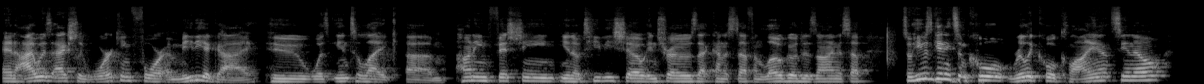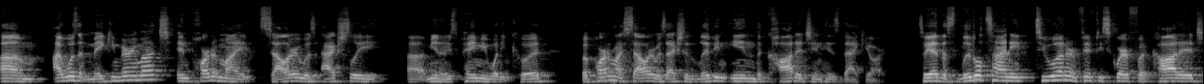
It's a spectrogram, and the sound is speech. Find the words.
and I was actually working for a media guy who was into like um, hunting, fishing, you know, TV show intros, that kind of stuff, and logo design and stuff. So he was getting some cool, really cool clients, you know. Um, I wasn't making very much, and part of my salary was actually, um, you know, he's paying me what he could, but part of my salary was actually living in the cottage in his backyard. So he had this little tiny 250 square foot cottage,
